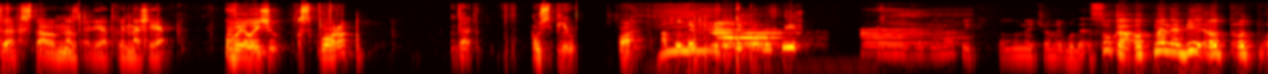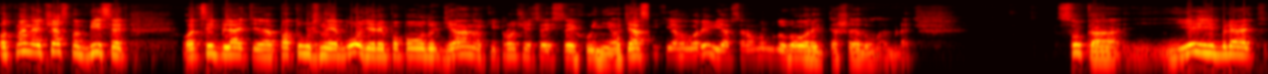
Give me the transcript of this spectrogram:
Так, ставимо на зарядку, іначе я вилечу скоро. Так, успів. О, А туди ти полетиш? тому нічого не буде. Сука, от мене бі... от, от, от мене чесно бісять оці, блядь, е, потужні блогери по поводу діанок і прочої цієї хуйні. От я скільки я говорив, я все одно буду говорити те, що я думаю, блядь. Сука, її, блядь,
